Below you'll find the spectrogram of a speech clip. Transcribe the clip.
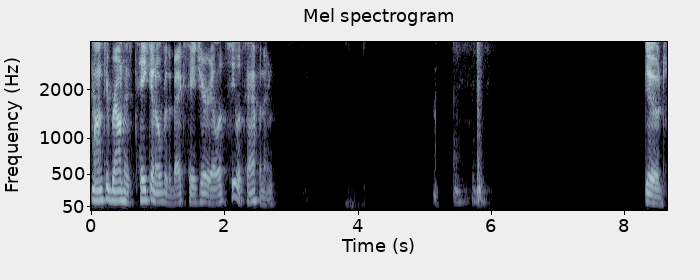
Monty Brown has taken over the backstage area. Let's see what's happening. Dude,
